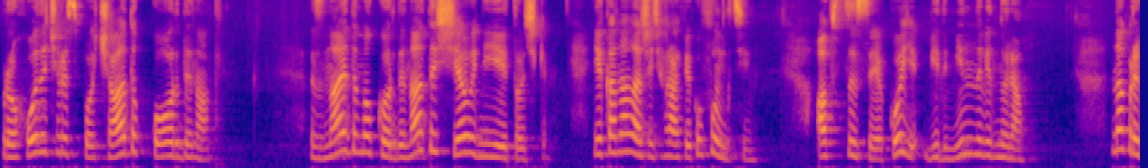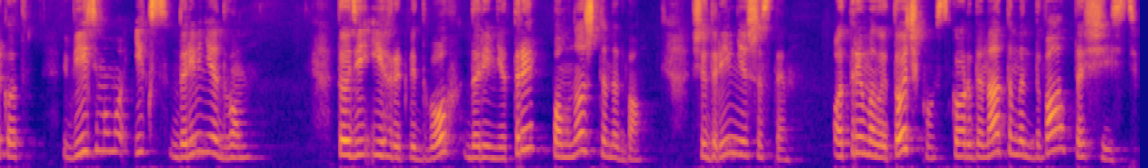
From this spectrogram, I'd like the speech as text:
проходить через початок координат. Знайдемо координати ще однієї точки, яка належить графіку функції, абсциса якої відмінна від нуля. Наприклад, візьмемо х дорівнює 2. Тоді y від 2 дорівнює 3 помножити на 2, що дорівнює 6. Отримали точку з координатами 2 та 6.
